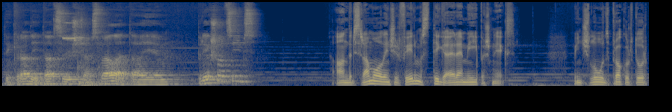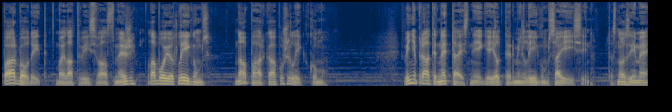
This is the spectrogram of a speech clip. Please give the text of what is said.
tika radīta atsevišķiem spēlētājiem priekšrocības. Andris Ramoliņš ir firmas Tiga RM īpašnieks. Viņš lūdza prokuratūru pārbaudīt, vai Latvijas valsts meži, labojot līgumus, nav pārkāpuši likumu. Viņa prāt ir netaisnīgi, ja ilgtermiņa līgumu saīsina. Tas nozīmē,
